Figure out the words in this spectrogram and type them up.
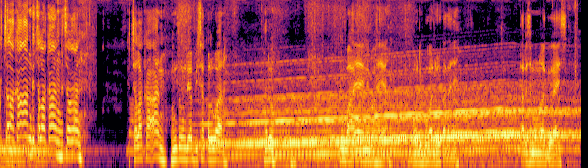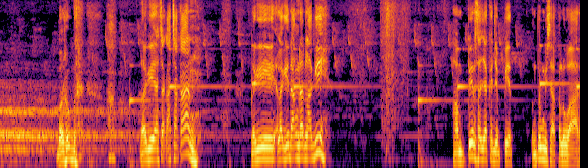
kecelakaan, kecelakaan, kecelakaan. Kecelakaan, untung dia bisa keluar. Aduh. Itu bahaya ini bahaya. Mau dibuka dulu katanya. Ntar disambung lagi guys. Baru ba- lagi acak-acakan. Lagi lagi dangdan lagi. Hampir saja kejepit. Untung bisa keluar.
